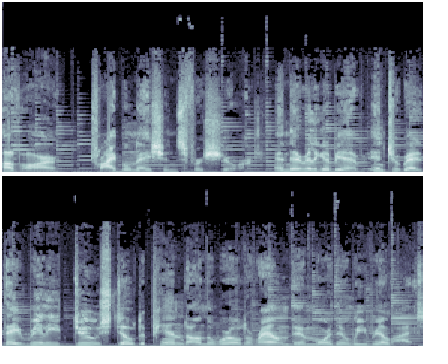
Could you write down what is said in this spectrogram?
of our tribal nations for sure. And they're really going to be integrated. They really do still depend on the world around them more than we realize.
